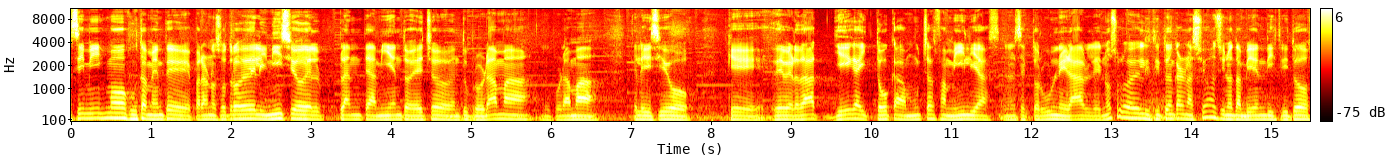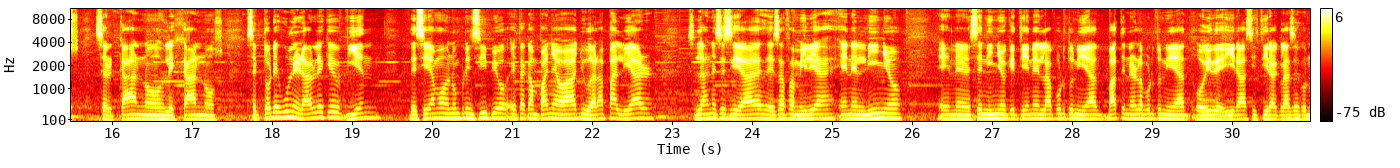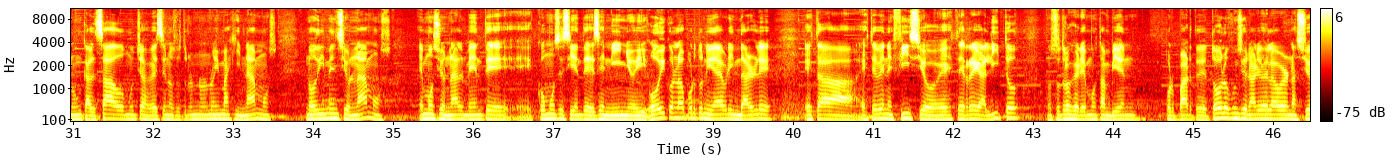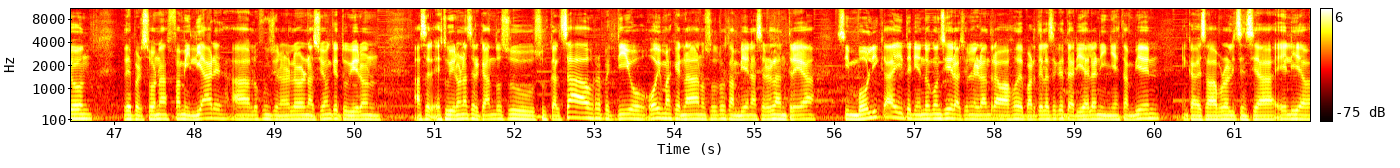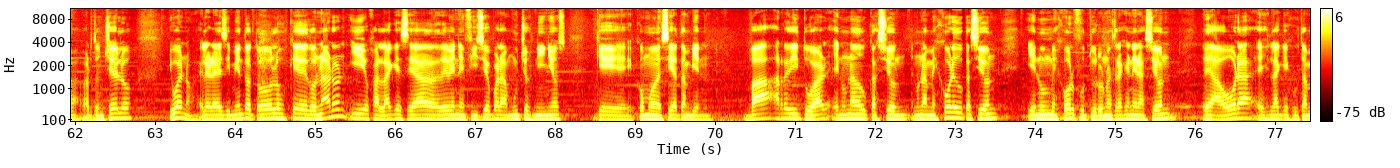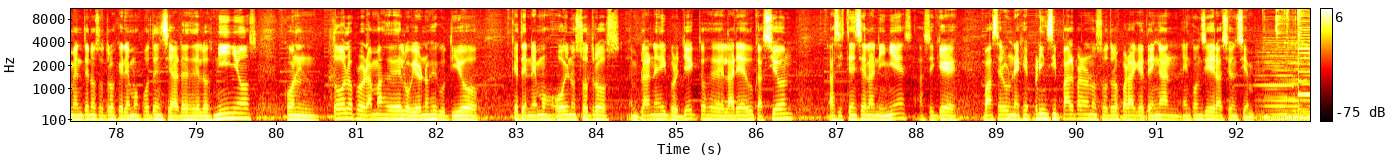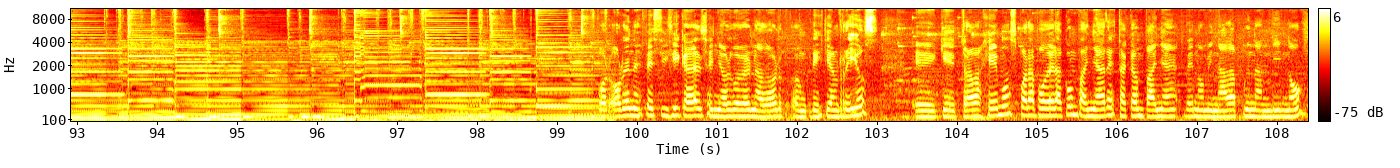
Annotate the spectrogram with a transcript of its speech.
Asimismo, justamente para nosotros desde el inicio del planteamiento hecho en tu programa, el programa televisivo que de verdad llega y toca a muchas familias en el sector vulnerable, no solo del distrito de Encarnación, sino también distritos cercanos, lejanos, sectores vulnerables que bien decíamos en un principio, esta campaña va a ayudar a paliar las necesidades de esas familias en el niño, en ese niño que tiene la oportunidad, va a tener la oportunidad hoy de ir a asistir a clases con un calzado. Muchas veces nosotros no nos imaginamos, no dimensionamos emocionalmente eh, cómo se siente ese niño y hoy con la oportunidad de brindarle esta, este beneficio, este regalito, nosotros queremos también por parte de todos los funcionarios de la gobernación, de personas familiares a los funcionarios de la gobernación que tuvieron, estuvieron acercando sus calzados respectivos. Hoy más que nada nosotros también hacer la entrega simbólica y teniendo en consideración el gran trabajo de parte de la Secretaría de la Niñez también, encabezada por la licenciada Elia Bartoncello. Y bueno, el agradecimiento a todos los que donaron y ojalá que sea de beneficio para muchos niños que, como decía también, va a redituar en una educación, en una mejor educación y en un mejor futuro. Nuestra generación de ahora es la que justamente nosotros queremos potenciar desde los niños, con todos los programas desde el gobierno ejecutivo que tenemos hoy nosotros en planes y proyectos desde el área de educación, asistencia a la niñez, así que va a ser un eje principal para nosotros para que tengan en consideración siempre. Por orden específica del señor gobernador don Cristian Ríos, eh, que trabajemos para poder acompañar esta campaña denominada Punandino.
